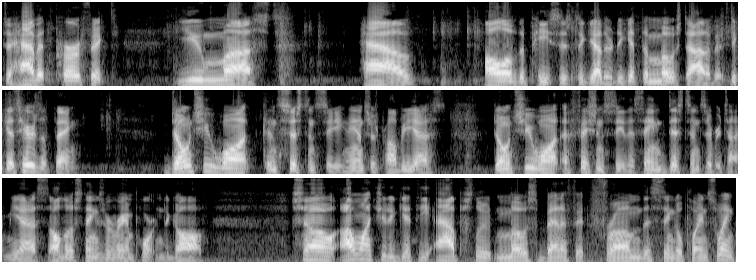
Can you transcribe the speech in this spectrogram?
to have it perfect, you must have all of the pieces together to get the most out of it. Because here's the thing don't you want consistency? And the answer is probably yes. Don't you want efficiency, the same distance every time? Yes, all those things are very important to golf. So I want you to get the absolute most benefit from the single plane swing.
